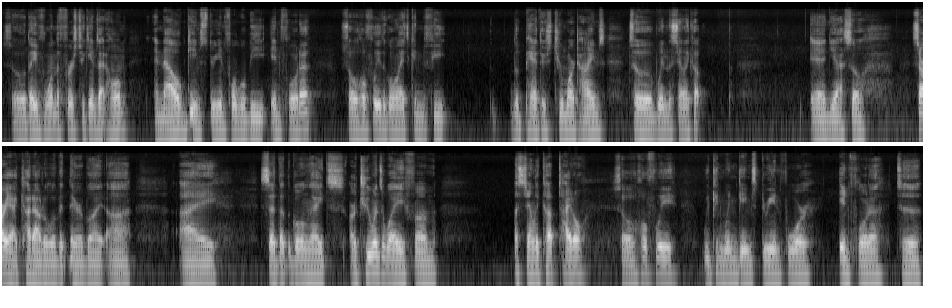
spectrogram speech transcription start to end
So they've won the first two games at home, and now Games 3 and 4 will be in Florida. So hopefully the Golden Knights can defeat the Panthers two more times to win the Stanley Cup. And yeah, so sorry I cut out a little bit there, but uh, I said that the Golden Knights are two wins away from a Stanley Cup title so hopefully we can win games three and four in Florida to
